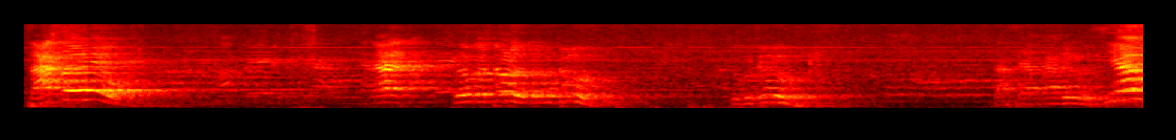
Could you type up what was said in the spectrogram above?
satu nah, tunggu dulu tunggu dulu tunggu dulu kita siapkan dulu. Siap.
